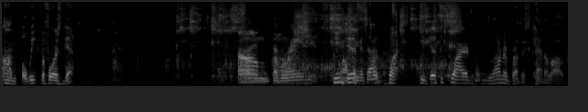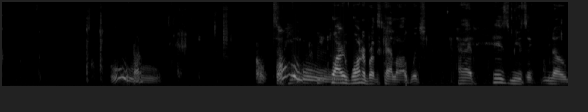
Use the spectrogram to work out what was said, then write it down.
um a week before his death? Um, Purple Rain. He just us acquired, he just acquired Warner Brothers catalog. Ooh. Oh, So he, he acquired Warner Brothers catalog, which had his music, you know,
